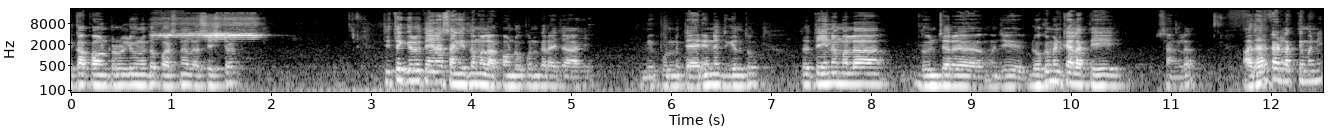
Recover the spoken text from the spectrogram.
एका काउंटरवर लिहून होतं पर्सनल असिस्टंट तिथे गेलो त्यांना सांगितलं मला अकाउंट ओपन करायचं आहे. मी पूर्ण तयारीनेच गेलतो. तर त्यानं मला दोन चार म्हणजे डॉक्युमेंट काय लागते हे सांगलं. आधार कार्ड लागते म्हणे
